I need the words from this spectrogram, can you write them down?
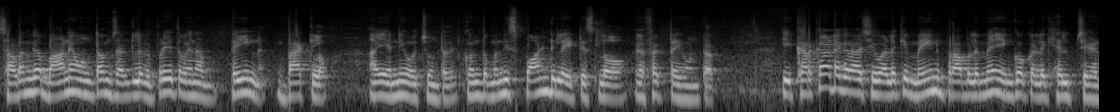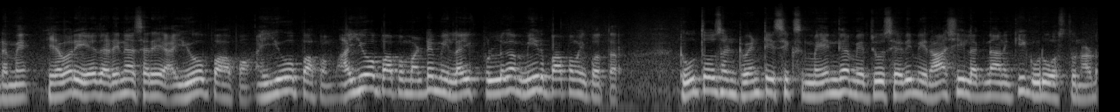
సడన్గా బాగానే ఉంటాం సెంట్లో విపరీతమైన పెయిన్ బ్యాక్లో అవన్నీ వచ్చి ఉంటుంది. కొంతమంది స్పాండిలైటిస్లో ఎఫెక్ట్ అయి ఉంటారు. ఈ కర్కాటక రాశి వాళ్ళకి మెయిన్ ప్రాబ్లమే ఇంకొకళ్ళకి హెల్ప్ చేయడమే. ఎవరు ఏది అడిగినా సరే అయ్యో పాపం అయ్యో పాపం అయ్యో పాపం అంటే మీ లైఫ్ ఫుల్గా మీరు పాపం అయిపోతారు. టూ థౌజండ్ ట్వంటీ సిక్స్ మెయిన్గా మీరు చూసేది మీ రాశి లగ్నానికి గురువు వస్తున్నాడు.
